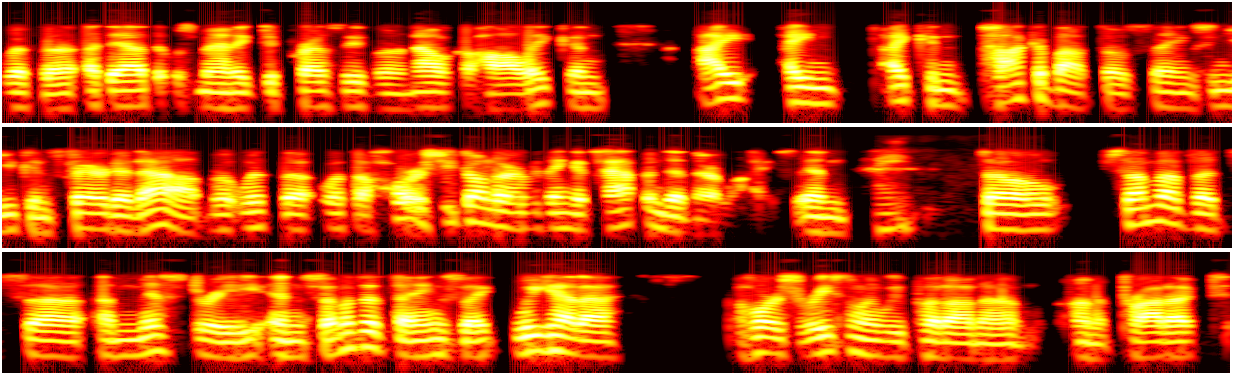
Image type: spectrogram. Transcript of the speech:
with a, a dad that was manic depressive and an alcoholic, and I I I can talk about those things and you can ferret it out, but with the with a horse, you don't know everything that's happened in their lives, and right. so some of it's uh, a mystery, and some of the things like we had a, a horse recently we put on a on a product.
